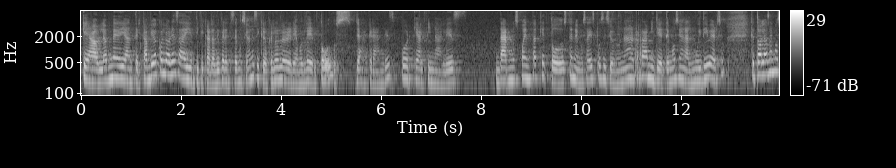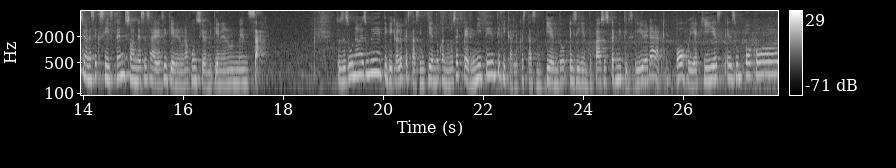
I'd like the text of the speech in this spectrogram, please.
que habla mediante el cambio de colores a identificar las diferentes emociones y creo que lo deberíamos leer todos ya grandes porque al final es darnos cuenta que todos tenemos a disposición una ramillete emocional muy diverso, que todas las emociones existen, son necesarias y tienen una función y tienen un mensaje. Entonces, una vez uno identifica lo que está sintiendo, cuando uno se permite identificar lo que está sintiendo, el siguiente paso es permitirse liberarlo. Ojo, y aquí es, es un poco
